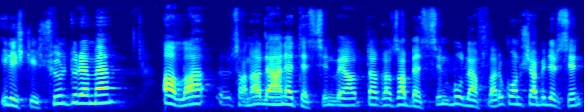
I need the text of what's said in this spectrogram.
ilişkiyi sürdüremem. Allah sana lanet etsin veyahut da gazap etsin. Bu lafları konuşabilirsin.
